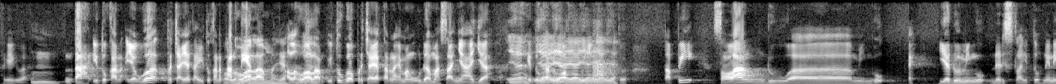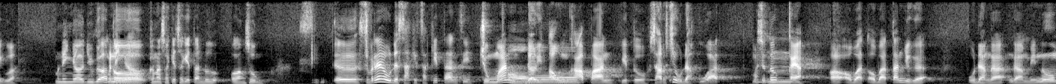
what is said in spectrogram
kakek gua Hmm. entah itu karena ya gua percaya kayak itu karena takdir alam lah ya. Allahu alam itu gua percaya karena emang udah masanya aja Ya, gitu ya, kan ya, ya, waktunya, ya, ya, ya. gitu. Tapi selang dua minggu, eh iya dua minggu dari setelah itu nenek gua. Meninggal juga atau Meninggal. kena sakit-sakitan dulu Oh, langsung? Eh sebenarnya udah sakit-sakitan sih, cuman Oh. dari tahun kapan gitu, seharusnya udah kuat. Maksudnya tuh Hmm. kayak kalau obat-obatan juga udah nggak nggak minum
